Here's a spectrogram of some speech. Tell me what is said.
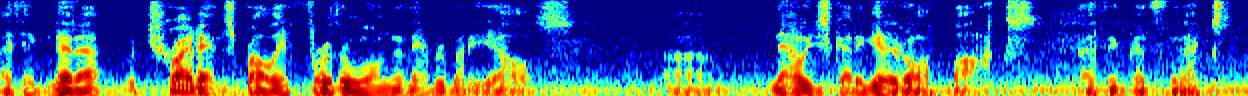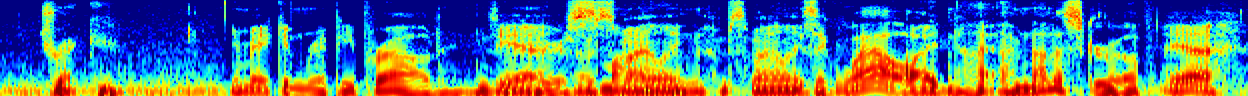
I think NetApp with Trident is probably further along than everybody else Um, now we just got to get it off box. I think that's the next trick. You're making Rippy proud. He's Yeah, over here I'm smiling. smiling. I'm smiling. He's like, wow, I, I, I'm not a screw up. Yeah.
